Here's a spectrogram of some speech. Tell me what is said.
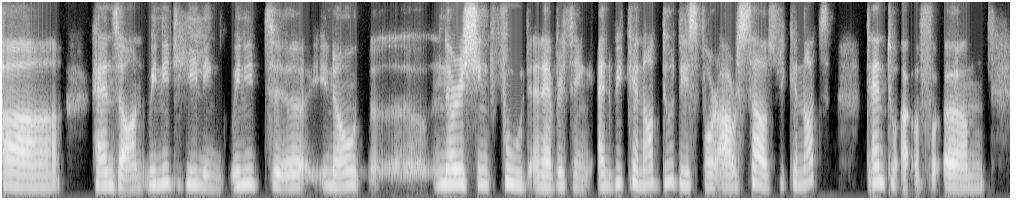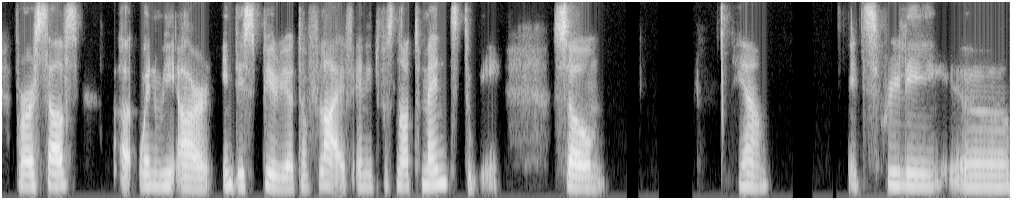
uh, hands-on we need healing. We need you know uh, nourishing food and everything. And we cannot do this for ourselves. We cannot tend to uh, for, um, for ourselves uh, when we are in this period of life. And it was not meant to be. So yeah it's really uh,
